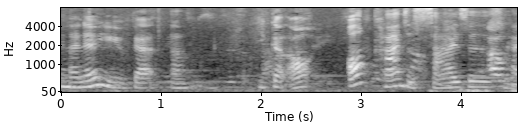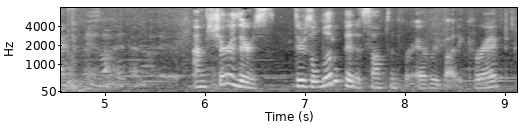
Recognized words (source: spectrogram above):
And I know you've got um, you've got all all kinds of sizes. And, and I'm sure there's there's a little bit of something for everybody, correct?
